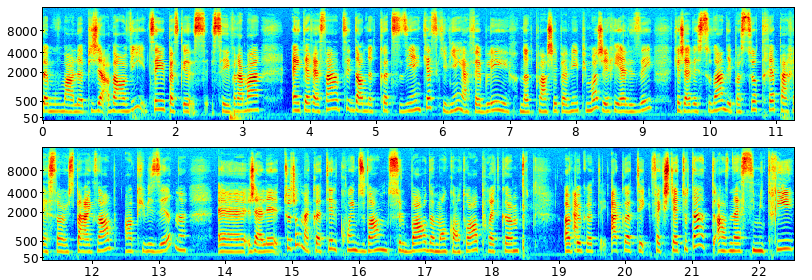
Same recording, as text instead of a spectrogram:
ce mouvement-là. Puis j'avais envie, tu sais, parce que c'est vraiment intéressant, tu sais, dans notre quotidien, qu'est-ce qui vient affaiblir notre plancher pelvien? Puis moi, j'ai réalisé que j'avais souvent des postures très paresseuses. Par exemple, en cuisine, euh, j'allais toujours m'accoter le coin du ventre sur le bord de mon comptoir pour être comme un à peu côté. à côté. Fait que j'étais tout le temps en asymétrie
